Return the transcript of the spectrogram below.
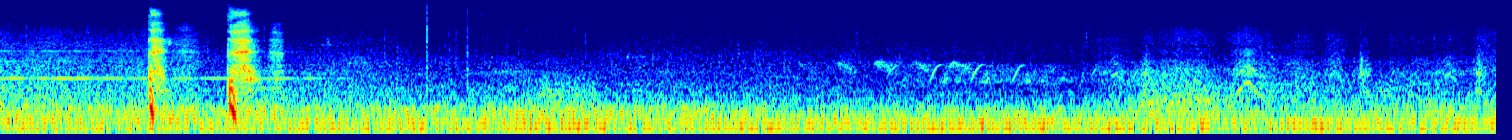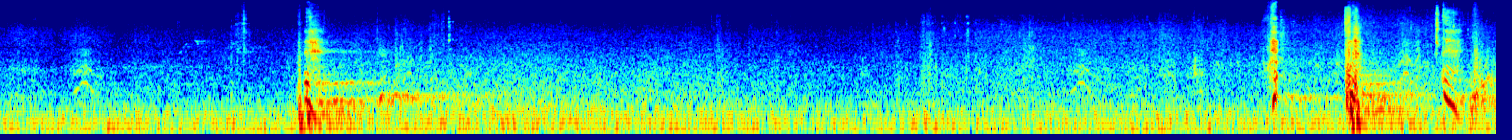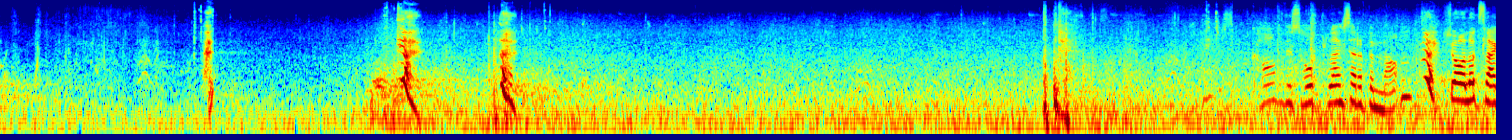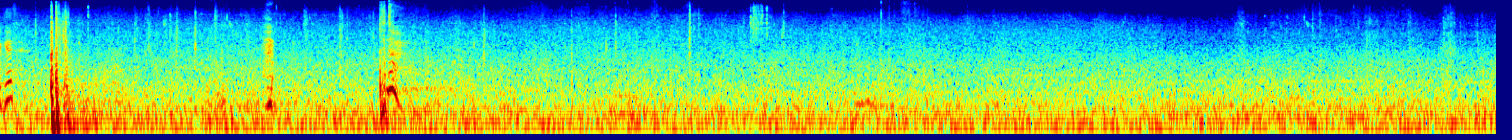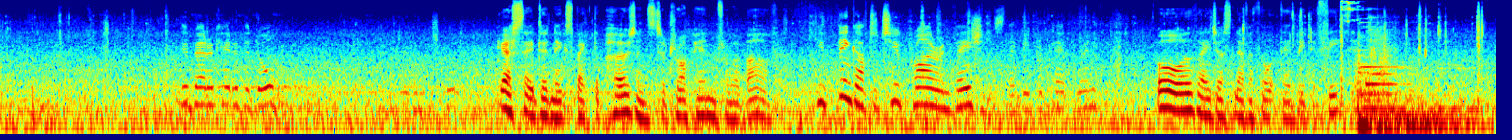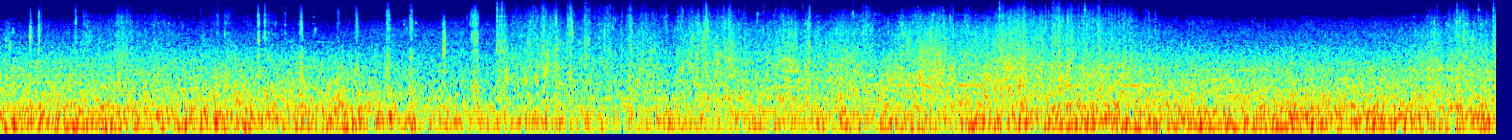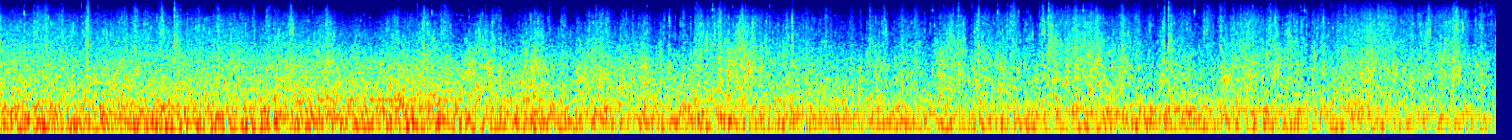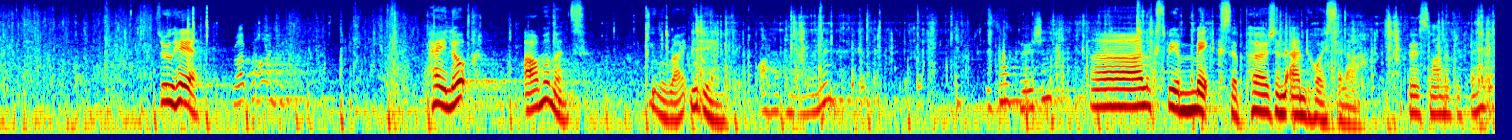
This whole place out of the mountain? Sure looks like it. They barricaded the door. Guess they didn't expect the Persians to drop in from above. You'd think after two prior invasions, they'd be prepared for anything. Or they just never thought they'd be defeated. Here. Right behind you. Hey, look. Armaments. You were right, Nadine. I'll have my moment. It's all Persian. Uh, looks to be a mix of Persian and Hoysala. First line of defense.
